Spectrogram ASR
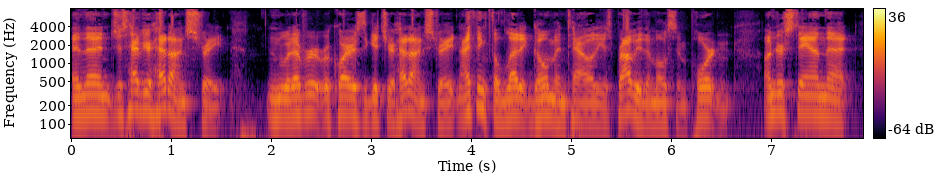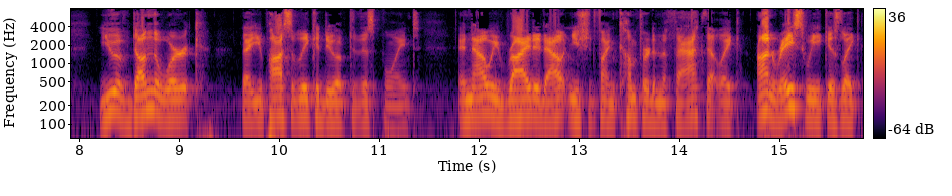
And then just have your head on straight and whatever it requires to get your head on straight. And I think the let it go mentality is probably the most important. Understand that you have done the work that you possibly could do up to this point, and now we ride it out and you should find comfort in the fact that like on race week is like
